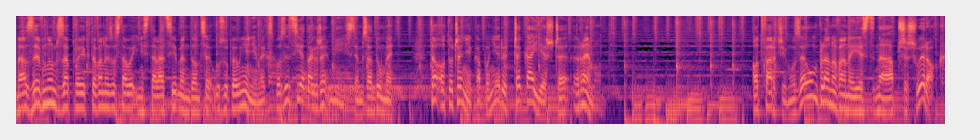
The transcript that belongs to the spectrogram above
Na zewnątrz zaprojektowane zostały instalacje będące uzupełnieniem ekspozycji, a także miejscem zadumy. To otoczenie kaponiery czeka jeszcze remont. Otwarcie muzeum planowane jest na przyszły rok.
